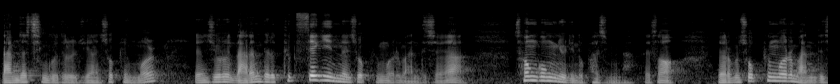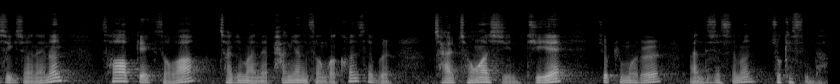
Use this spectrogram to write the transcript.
남자친구들을 위한 쇼핑몰 이런 식으로 나름대로 특색이 있는 쇼핑몰을 만드셔야 성공률이 높아집니다. 그래서 여러분 쇼핑몰을 만드시기 전에는 사업계획서와 자기만의 방향성과 컨셉을 잘 정하신 뒤에 쇼핑몰을 만드셨으면 좋겠습니다.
